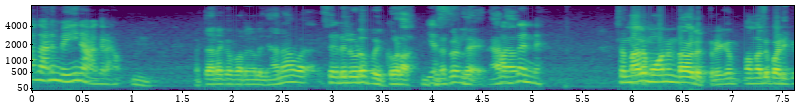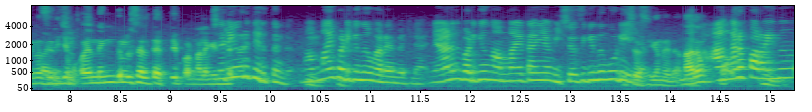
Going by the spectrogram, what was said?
അതാണ് മെയിൻ ആഗ്രഹം. മറ്റാരൊക്കെ പറഞ്ഞോളൂ ഞാൻ ആ സൈഡിലൂടെ പോയിക്കോളാം. Yes. ഞാൻ അത് തന്നെ പക്ഷെ എന്നാലും മോൻ ഉണ്ടാവില്ല. ഇത്രയും നന്നായിട്ട് പഠിക്കുന്ന സ്ഥിതിക്കും എന്തെങ്കിലും ഒരു സ്ഥലത്ത് എത്തിപ്പെടണം. അല്ലെങ്കിൽ ചെറിയൊരു തിരുത്തുണ്ട്. നന്നായി പഠിക്കുന്നത് പറയാൻ പറ്റില്ല. ഞാനത് പഠിക്കുന്നത് നന്നായിട്ടാണ് ഞാൻ വിശ്വസിക്കുന്നതും കൂടി വിശ്വസിക്കുന്നില്ല. എന്നാലും അങ്ങനെ പറയുന്നത്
